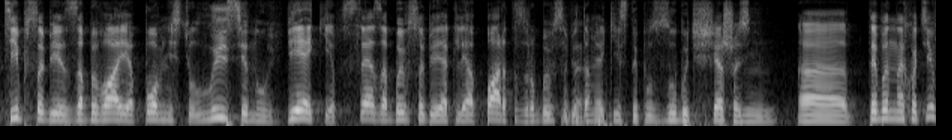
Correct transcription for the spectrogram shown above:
тіп собі забиває повністю лисіну, веки, все забив собі як леопард, зробив собі Да. там якісь, типу, зуби чи ще щось. Mm. Е, ти би не хотів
